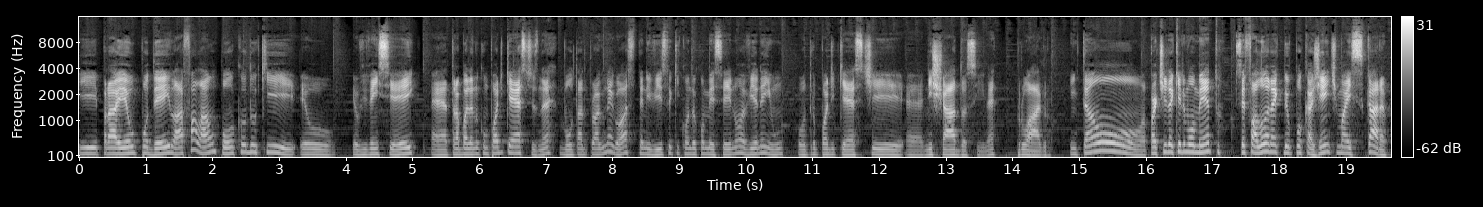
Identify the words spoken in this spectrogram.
E para eu poder ir lá falar um pouco do que eu eu vivenciei é, trabalhando com podcasts, né? Voltado para o agronegócio, tendo em vista que quando eu comecei não havia nenhum outro podcast é, nichado, assim, né? Para o agro. Então, a partir daquele momento, você falou, né, que deu pouca gente, mas, cara,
